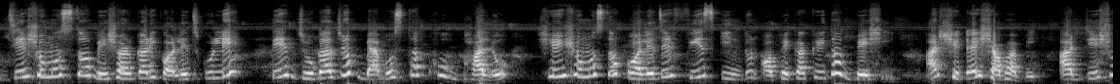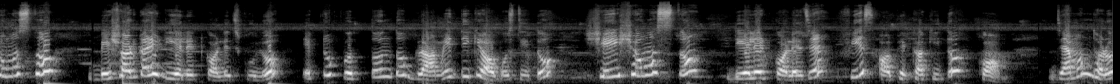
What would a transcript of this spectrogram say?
যে সমস্ত বেসরকারি কলেজগুলিতে যোগাযোগ ব্যবস্থা খুব ভালো, সেই সমস্ত কলেজের ফিস কিন্তু অপেক্ষাকৃত বেশি, আর সেটাই স্বাভাবিক। আর যে সমস্ত বেসরকারি ডিএলএড কলেজগুলো একটু প্রত্যন্ত গ্রামের দিকে অবস্থিত, সেই সমস্ত ডিএলএড কলেজের ফিস অপেক্ষাকৃত কম। যেমন ধরো,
